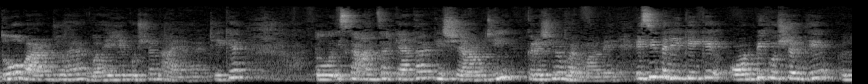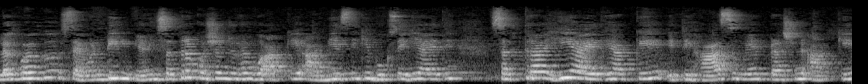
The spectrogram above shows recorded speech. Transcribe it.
दो बार जो है, वह ये क्वेश्चन आया है, ठीक है? तो इसका आंसर क्या था कि श्याम जी, कृष्ण वर्मा ने। इसी तरीके के और भी क्वेश्चन थे, लगभग सेवनटीन यानी सत्रह क्वेश्चन जो है, वो आपके आरबीएससी की बुक से ही आए थे। सत्रह ही आए थे आपके इतिहास में प्रश्न आपके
